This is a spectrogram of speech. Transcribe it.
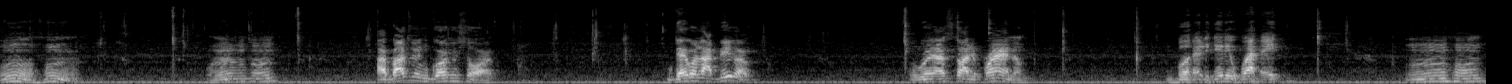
Mm-hmm. Mm-hmm. I bought them in the grocery store. They were a lot bigger when I started frying them. But anyway. Mm-hmm.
